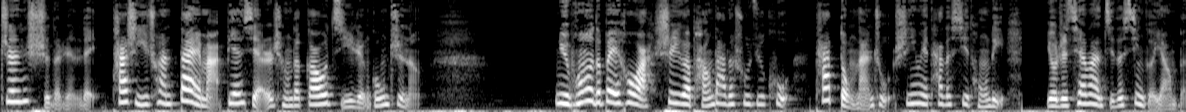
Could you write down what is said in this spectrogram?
真实的人类，她是一串代码编写而成的高级人工智能。女朋友的背后啊，是一个庞大的数据库。她懂男主，是因为他的系统里有着千万级的性格样本，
